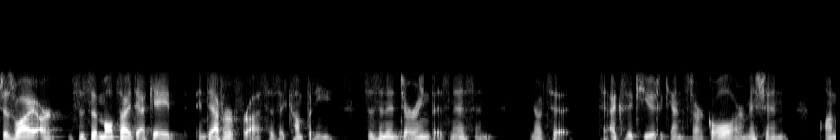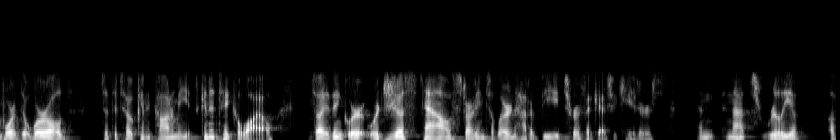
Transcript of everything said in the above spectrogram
which is why our this is a multi-decade endeavor for us as a company this is an enduring business and you know to to execute against our goal our mission onboard the world to the token economy it's going to take a while so I think we're we're just now starting to learn how to be terrific educators, and and that's really a, a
